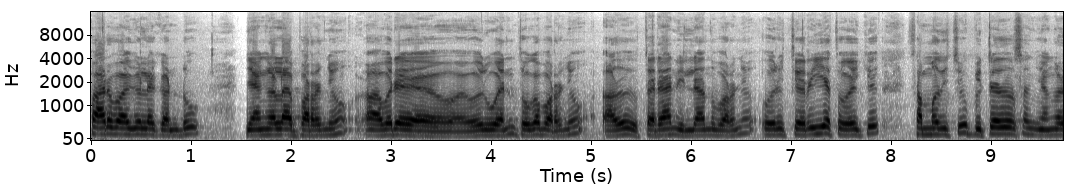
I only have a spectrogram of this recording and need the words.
ഭാരവാഹികളെ കണ്ടു. ഞങ്ങളെ പറഞ്ഞു അവർ ഒരു വൻ തുക പറഞ്ഞു അത് തരാനില്ല എന്ന് പറഞ്ഞു ഒരു ചെറിയ തുകയ്ക്ക് സമ്മതിച്ചു. പിറ്റേ ദിവസം ഞങ്ങൾ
